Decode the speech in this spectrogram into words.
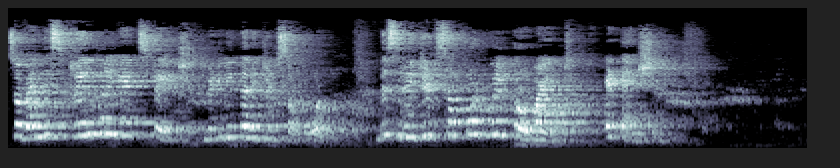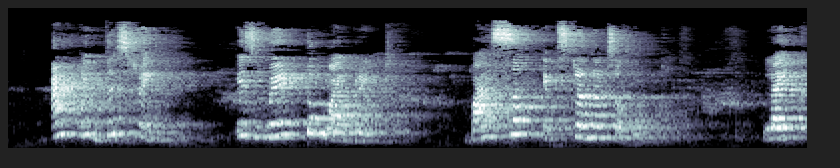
So when the string will get stretched between the rigid support, this rigid support will provide a tension. And if this string is made to vibrate by some external support, like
